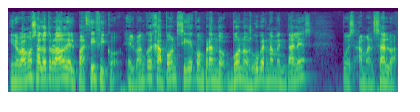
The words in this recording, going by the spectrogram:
Y nos vamos al otro lado del Pacífico. El Banco de Japón sigue comprando bonos gubernamentales, pues a mansalva.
